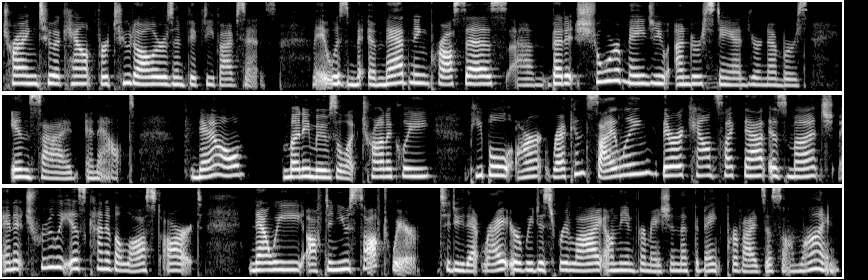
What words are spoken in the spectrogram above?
trying to account for $2.55. It was a maddening process, um, but it sure made you understand your numbers inside and out. Now, money moves electronically. People aren't reconciling their accounts like that as much, and it truly is kind of a lost art. Now we often use software to do that, right? Or we just rely on the information that the bank provides us online.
